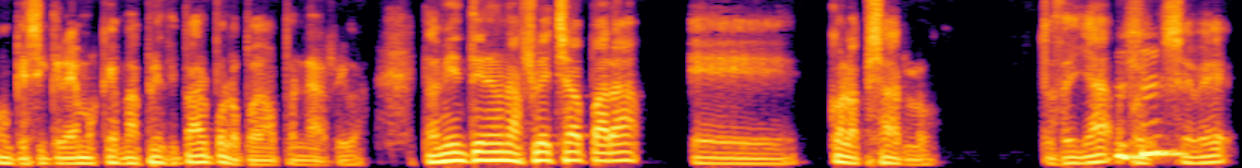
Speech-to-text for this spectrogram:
Aunque si creemos que es más principal, pues lo podemos poner arriba. También tiene una flecha para eh, colapsarlo. Entonces ya pues, se ve,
